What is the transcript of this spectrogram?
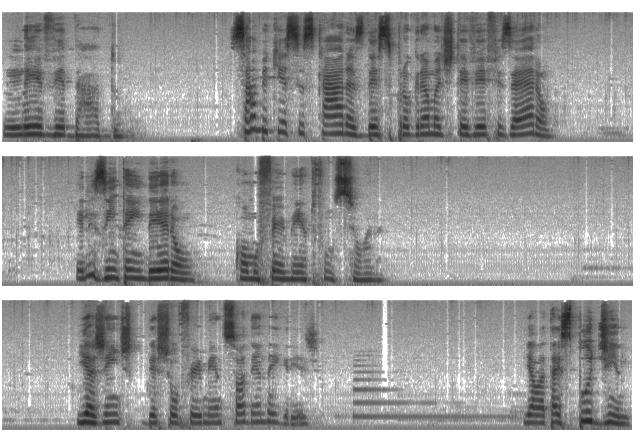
levedado. Sabe o que esses caras desse programa de TV fizeram? Eles entenderam como o fermento funciona. E a gente deixou o fermento só dentro da igreja. E ela está explodindo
